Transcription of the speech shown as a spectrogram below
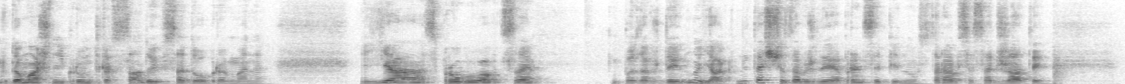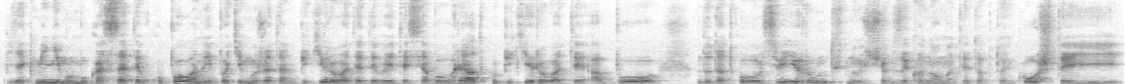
в домашній ґрунт розсаду і все добре в мене. Я спробував це, бо завжди, ну як, не те, що завжди, а в принципі, ну, старався саджати як мінімум у касети в купований, потім уже там пікірувати, дивитися, або в грядку пікірувати, або додатково в свій ґрунт, ну, щоб зекономити, тобто і кошти, і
